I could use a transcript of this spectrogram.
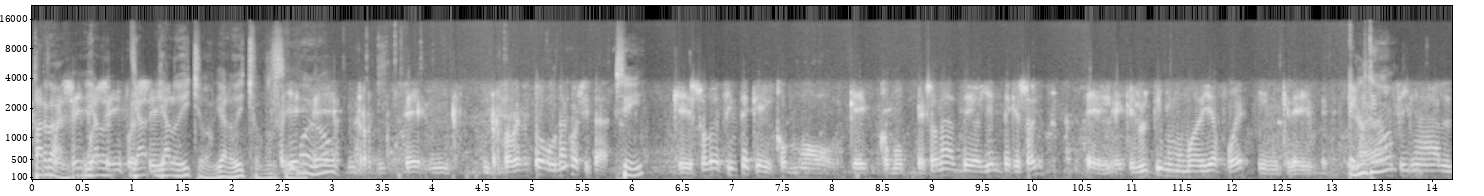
Parda, Pues sí, ya, pues lo, sí, pues ya- sí. ya lo he dicho, ya lo he dicho. eh, eh, Roberto, una cosita. Sí. Que solo decirte que como que como persona de oyente que soy, el, el último día fue increíble. ¿El último? final,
